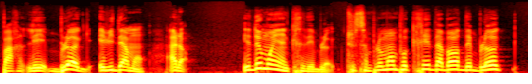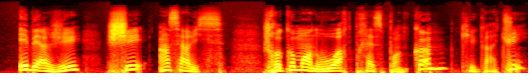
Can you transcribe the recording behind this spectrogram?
par les blogs, évidemment. Alors, il y a deux moyens de créer des blogs. Tout simplement, on peut créer d'abord des blogs hébergés chez un service. Je recommande wordpress.com qui est gratuit.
